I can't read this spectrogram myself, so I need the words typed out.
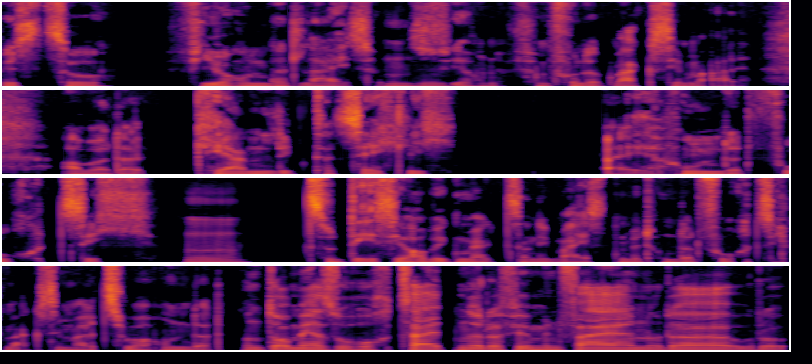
bis zu 400 Leute, Mhm. 400, 500 maximal. Aber der Kern liegt tatsächlich bei 150. Mhm. Zu des Jahr habe ich gemerkt, sind die meisten mit 150, maximal 200. Und da mehr so Hochzeiten oder Firmenfeiern oder, oder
